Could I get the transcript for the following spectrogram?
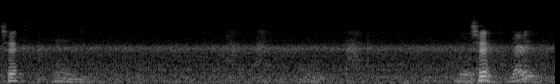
છે? છે?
